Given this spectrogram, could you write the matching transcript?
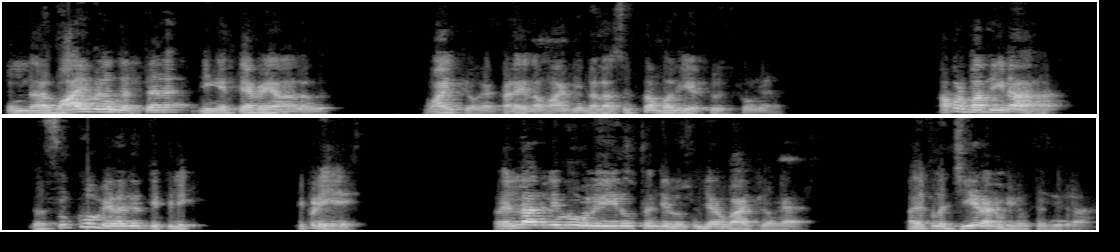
இந்த வாய் விலங்கத்தை நீங்க தேவையான அளவு வாங்கிக்கோங்க. கடையில வாங்கி நல்லா சுத்தம் மாதிரி எடுத்து வச்சுக்கோங்க. அப்புறம் பாத்தீங்கன்னா இந்த சுக்கு மிளகு திப்பிலி. இப்படி எல்லாத்துலயுமே ஒரு இருபத்தஞ்சு இருபத்தஞ்சு ரூபா வாங்கிக்கோங்க. அதே போல ஜீரகம் இருபத்தஞ்சு கிராம்.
